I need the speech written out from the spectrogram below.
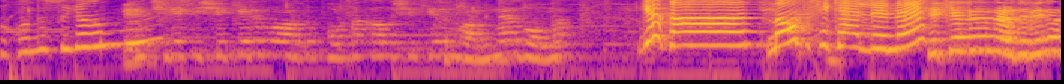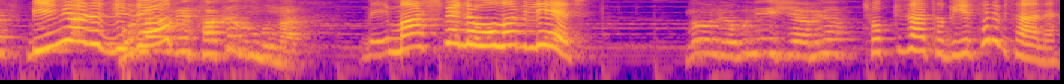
babanız uyandı. Benim çilekli şekerim vardı, portakallı şekerim vardı. Nerede onlar? Gökhan ne oldu şekerlerine? Şekerlerim nerede benim? Bilmiyoruz bizde bunlar yok. ne sakız mı bunlar? Marshmallow olabilir. Ne oluyor? Bu ne işe yarıyor? Çok güzel tadı yesene bir tane.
